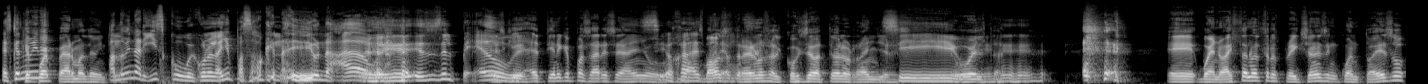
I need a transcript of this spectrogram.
es que ando, puede pegar más de 20. ando bien arisco, güey. Con el año pasado que nadie dio nada, güey. Ese es el pedo, güey. Es tiene que pasar ese año. Sí, ojalá Vamos a traernos al coach de bateo de los Rangers. Sí, de vuelta. eh, bueno, ahí están nuestras predicciones en cuanto a eso.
